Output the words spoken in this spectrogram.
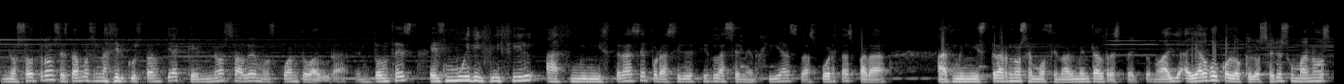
Nosotros estamos en una circunstancia que no sabemos cuánto va a durar. Entonces es muy difícil administrarse, por así decir, las energías, las fuerzas para administrarnos emocionalmente al respecto. ¿no? Hay, hay algo con lo que los seres humanos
